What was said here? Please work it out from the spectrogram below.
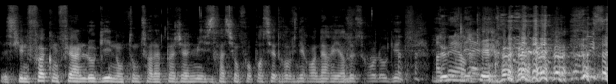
parce qu'une fois qu'on fait un login, on tombe sur la page d'administration, faut penser de revenir en arrière, de se reloguer, Ah, de merde. cliquer. Oui, ça.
